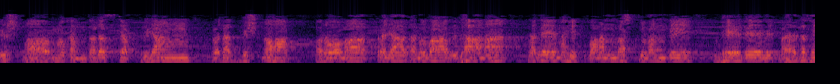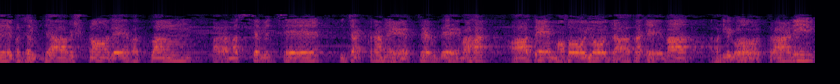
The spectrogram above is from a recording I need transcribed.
विष्णोर्मुखम् तदस्य प्रियम्। प्रतद्विष्णुः परोमात्रया तनुवावृधान न ते महित्वमन्वस्तुवन्ति उभेते विद्महदसे पृथिव्या विष्णो देवत्वम्। परमस्य वित्से इचक्रमेत्रिर्देवः आते महो यो जात एव। अभिगोत्राणि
